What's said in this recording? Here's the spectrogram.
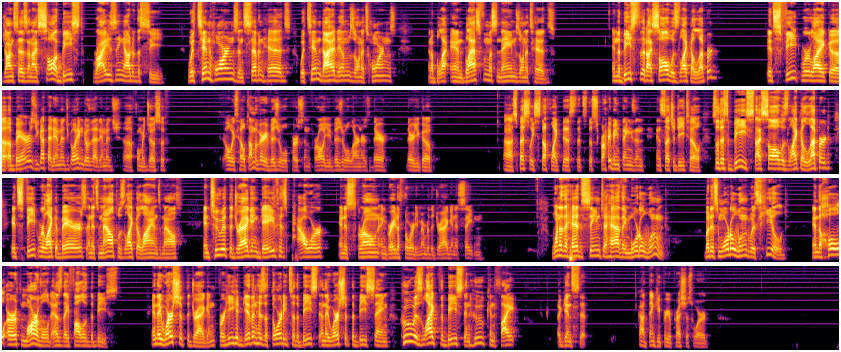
John says, And I saw a beast rising out of the sea, with ten horns and seven heads, with ten diadems on its horns and, bla- and blasphemous names on its heads. And the beast that I saw was like a leopard. Its feet were like a, a bear's. You got that image? Go ahead and go to that image uh, for me, Joseph. It always helps. I'm a very visual person. For all you visual learners, there, there you go. Uh, especially stuff like this that's describing things in, in such detail. So, this beast I saw was like a leopard, its feet were like a bear's, and its mouth was like a lion's mouth. And to it the dragon gave his power and his throne and great authority. Remember, the dragon is Satan. One of the heads seemed to have a mortal wound, but its mortal wound was healed, and the whole earth marveled as they followed the beast. And they worshiped the dragon, for he had given his authority to the beast, and they worshiped the beast, saying, Who is like the beast, and who can fight against it? God, thank you for your precious word.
